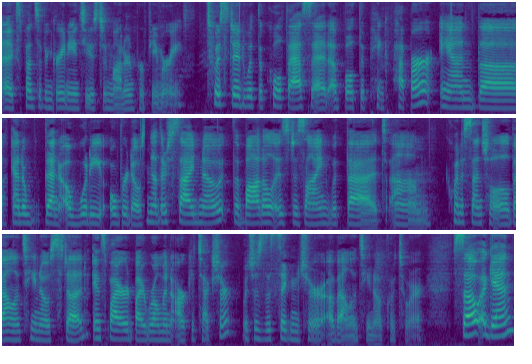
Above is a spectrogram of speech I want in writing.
expensive ingredients used in modern perfumery twisted with the cool facet of both the pink pepper and the and a, then a woody overdose. Another side note: the bottle is designed with that um, quintessential Valentino stud inspired by Roman architecture, which is the signature of Valentino Couture. So again,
